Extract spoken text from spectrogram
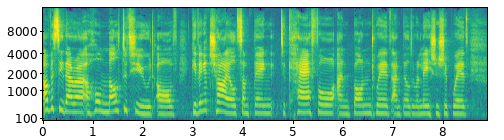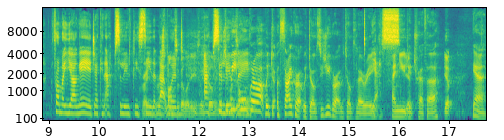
obviously, there are a whole multitude of giving a child something to care for and bond with and build a relationship with from a young age. I can absolutely see Right, that that would like building a Did absolutely. we all grow up with dogs? I grew up with dogs. Did you grow up with dogs, Larry? Yes. And you Yeah. did, Trevor. Yep. Yeah.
